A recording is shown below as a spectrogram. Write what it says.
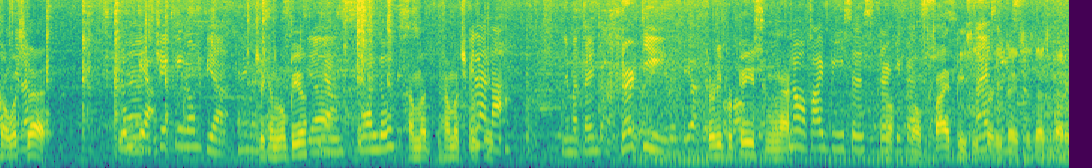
Oh, what's that? Lumpia. Chicken lumpia. Chicken lumpia? Yeah. You want those? How much? How much per piece? Na? Lima. Thirty. Thirty per piece. Nah. No, five pieces, 30 Oh, pesos. five pieces, thirty pesos. That's better.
